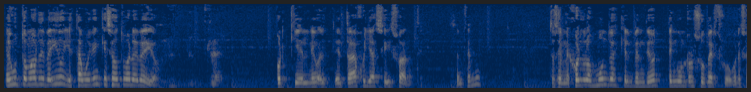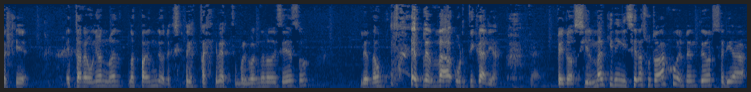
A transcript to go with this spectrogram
Es un tomador de pedido y está muy bien que sea un tomador de pedido. Claro. Porque el, el, trabajo ya se hizo antes. ¿Se entiende? Entonces, el mejor de los mundos es que el vendedor tenga un rol superfluo. Por eso es que esta reunión no es, no es para vendedores, es para gerentes. Porque cuando uno dice eso, les da, les da urticaria. Pero si el marketing hiciera su trabajo, el vendedor sería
